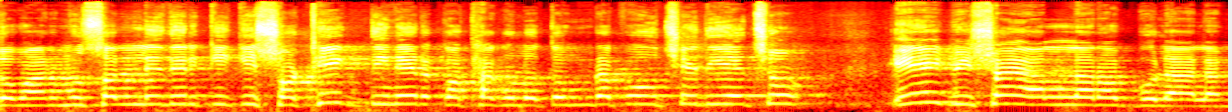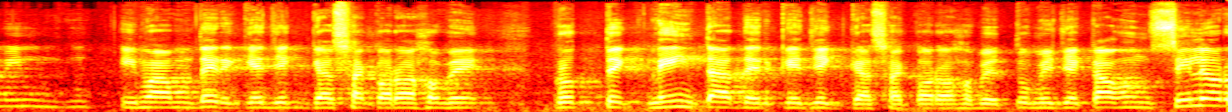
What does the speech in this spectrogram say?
তোমার মুসল্লিদের কি কি সঠিক দিনের কথাগুলো তোমরা পৌঁছে দিয়েছ? এই বিষয়ে আল্লাহ রব্বুল আলমিন ইমামদেরকে জিজ্ঞাসা করা হবে, প্রত্যেক নেই তাদেরকে জিজ্ঞাসা করা হবে, তুমি যে কাউন্সিলর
